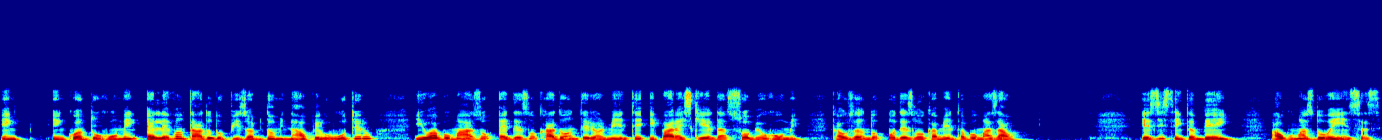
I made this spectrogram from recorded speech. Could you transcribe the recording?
Em, enquanto o rumen é levantado do piso abdominal pelo útero, e o abomaso é deslocado anteriormente e para a esquerda sob o rumen, causando o deslocamento abomasal. Existem também algumas doenças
